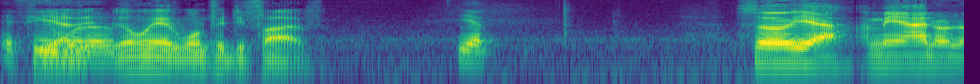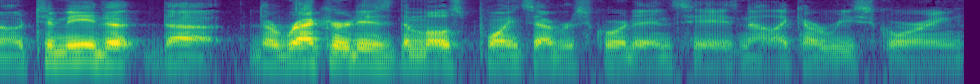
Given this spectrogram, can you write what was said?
if you Yeah, would they, have. they only had 155. Yep. So yeah, I mean, I don't know. To me, the the the record is the most points ever scored at NCAA. It's not like a rescoring.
